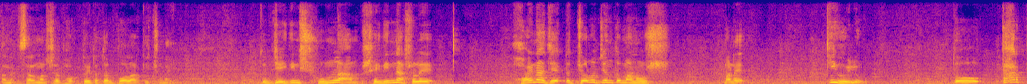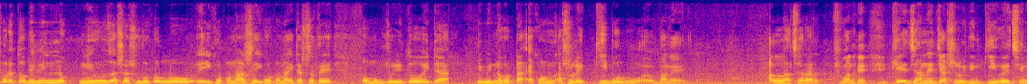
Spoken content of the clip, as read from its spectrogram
মানে সালমান শাহ ভক্ত, এটা তো আর বলার কিছু নাই। তো যেই দিন শুনলাম, সেই দিন না আসলে হয় না যে একটা জলজ্যান্ত মানুষ মানে কি হইল? তো তারপরে তো বিভিন্ন নিউজ আসা শুরু করল, এই ঘটনা, সেই ঘটনা, এটার সাথে অমুক জড়িত এটা বিভিন্ন ঘটনা, এখন আসলে কি বলব মানে আল্লাহ ছাড়ার মানে কে জানে যে আসলে ওই দিন কী হয়েছিল।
